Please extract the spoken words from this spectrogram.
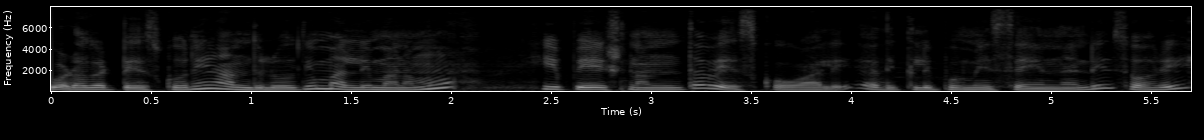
వడగట్టేసుకొని అందులోకి మళ్ళీ మనము ఈ పేస్ట్ అంతా వేసుకోవాలి. అది క్లిప్ మిస్ అయిందండి. సారీ.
